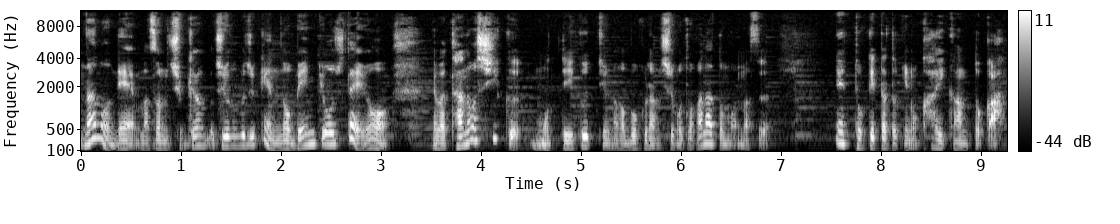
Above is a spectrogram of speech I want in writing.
なので、まあ、その中学中学受験の勉強自体を、やっぱ楽しく持っていくっていうのが僕らの仕事かなと思います。ね、解けた時の快感とか、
